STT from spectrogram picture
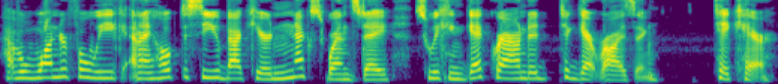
have a wonderful week, and I hope to see you back here next Wednesday so we can get grounded to get rising. Take care.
